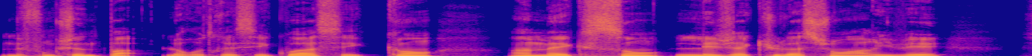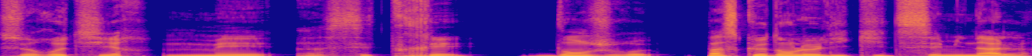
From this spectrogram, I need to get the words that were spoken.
ne fonctionne pas. Le retrait, c'est quoi? C'est quand un mec sent l'éjaculation arriver, se retire, mais euh, c'est très dangereux. Parce que dans le liquide séminal,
